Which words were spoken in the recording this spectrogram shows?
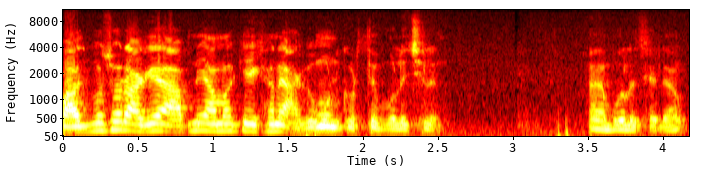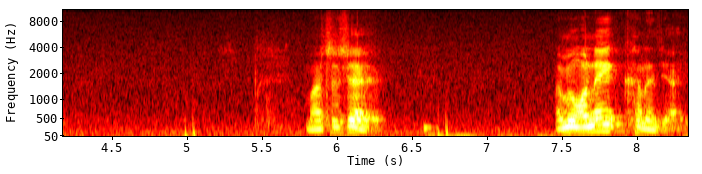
পাঁচ বছর আগে আপনি আমাকে এখানে আগমন করতে বলেছিলেন। হ্যাঁ বলেছিলাম। মাস্টার সাহেব আমি অনেকখানে যাই।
